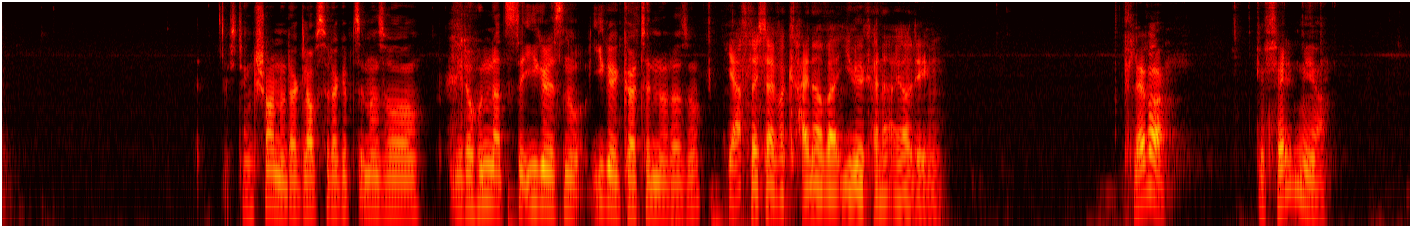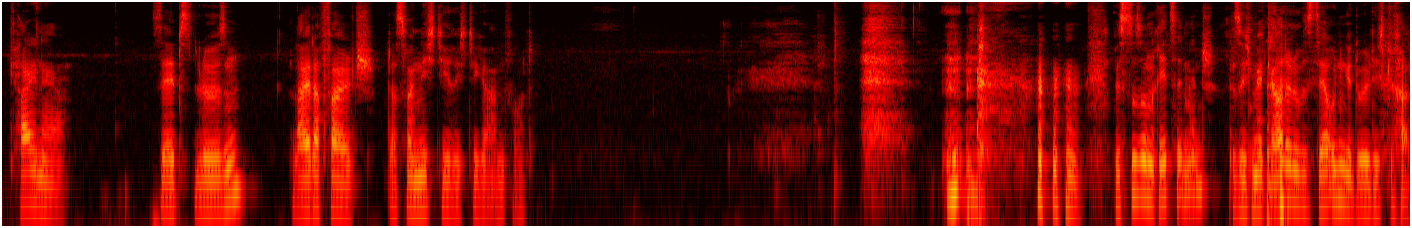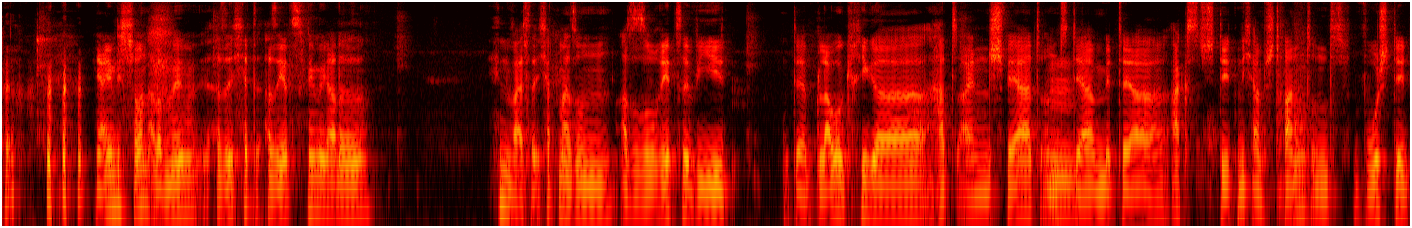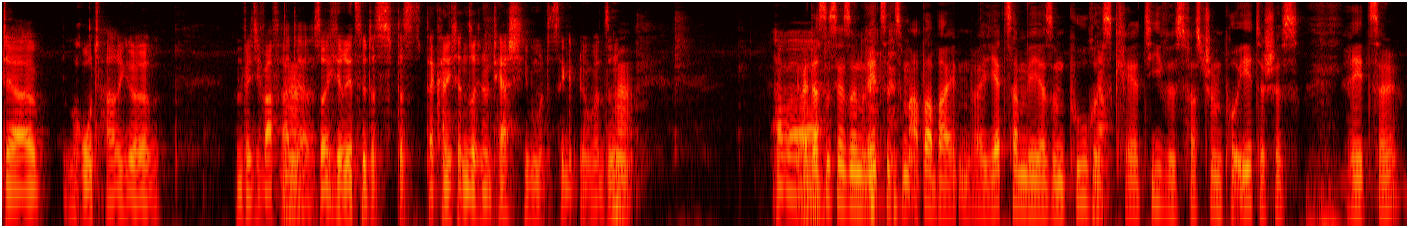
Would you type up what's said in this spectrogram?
Ich denke schon. Oder glaubst du, da gibt's immer so, jede hundertste Igel ist eine Igelgöttin oder so? Ja, vielleicht einfach keiner, weil Igel keine Eier legen. Clever. Gefällt mir. Keiner. Selbst lösen? Leider falsch. Das war nicht die richtige Antwort. bist du so ein Rätselmensch? Also ich merke gerade, du bist sehr ungeduldig gerade. Ja, eigentlich schon, aber also ich hätte, also jetzt fehlen mir gerade Hinweise. Ich habe mal so ein, also so Rätsel wie der blaue Krieger hat ein Schwert und Mhm. der mit der Axt steht nicht am Strand und wo steht der rothaarige und welche Waffe hat Ja. er? Solche Rätsel, das, das, da kann ich dann so hin und her schieben und das ergibt irgendwann Sinn. Ja. Aber Weil das ist ja so ein Rätsel zum Abarbeiten, weil jetzt haben wir ja so ein pures, Ja. kreatives, fast schon poetisches Rätsel.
